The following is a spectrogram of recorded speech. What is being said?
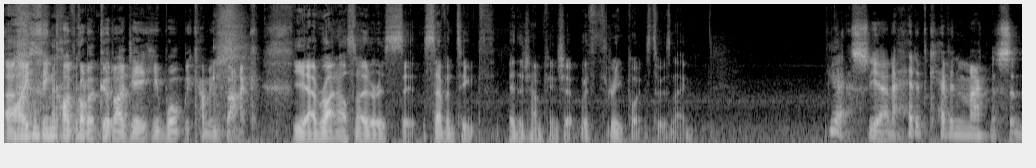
I think I've got a good idea he won't be coming back. Yeah, right now Tsunoda is seventeenth in the championship with three points to his name. Yes, yeah, and ahead of Kevin Magnussen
